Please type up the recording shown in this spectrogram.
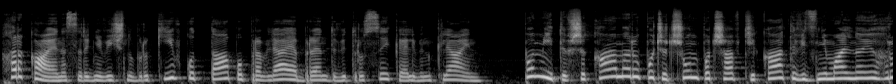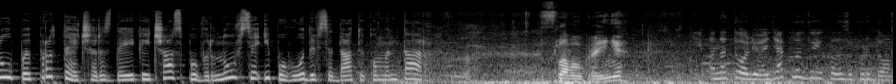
харкає на середньовічну бруківку та поправляє брендові труси Кельвін Кляйн. Помітивши камеру, Почечун почав тікати від знімальної групи, проте через деякий час повернувся і погодився дати коментар. Слава Україні! Анатолію, а як ви виїхали за кордон?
